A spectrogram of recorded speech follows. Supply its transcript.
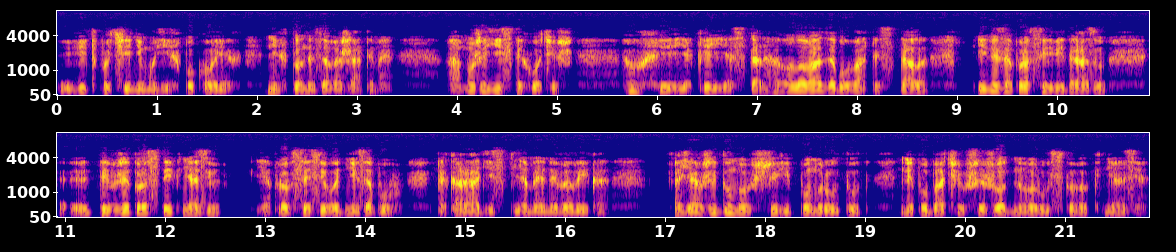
Відпочинь у моїх покоях, ніхто не заважатиме. А може, їсти хочеш? Ох, який я стара голова забувати стала, і не запросив відразу. Е, ти вже прости, князю. Я про все сьогодні забув. Така радість для мене велика. А я вже думав, що і помру тут, не побачивши жодного руського князя.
